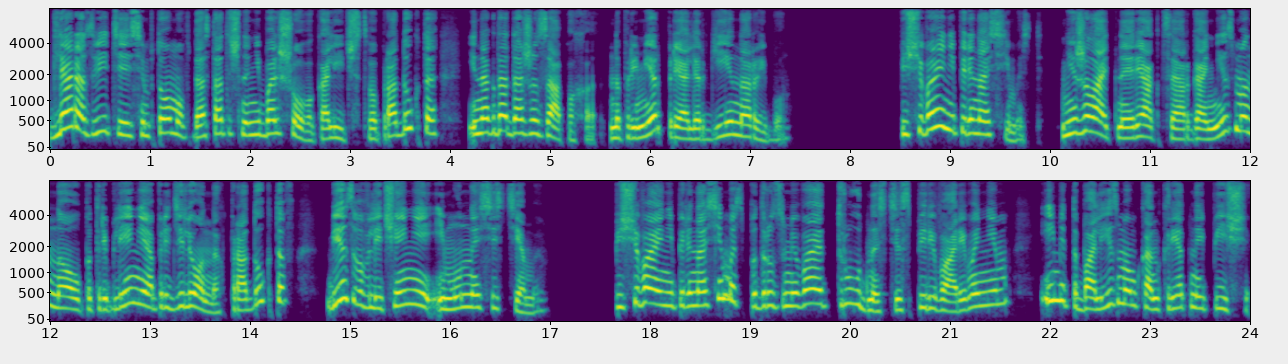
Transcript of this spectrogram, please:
Для развития симптомов достаточно небольшого количества продукта, иногда даже запаха, например, при аллергии на рыбу. Пищевая непереносимость – нежелательная реакция организма на употребление определенных продуктов без вовлечения иммунной системы. Пищевая непереносимость подразумевает трудности с перевариванием и метаболизмом конкретной пищи,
